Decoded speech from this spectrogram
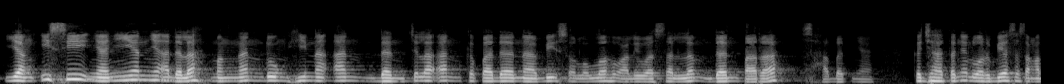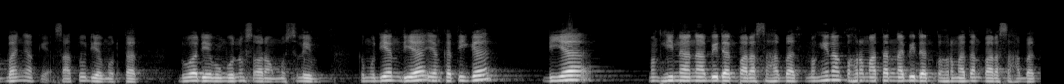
yang isi nyanyiannya adalah mengandung hinaan dan celaan kepada Nabi Shallallahu alaihi wasallam dan para sahabatnya. Kejahatannya luar biasa sangat banyak ya. Satu dia murtad, dua dia membunuh seorang muslim. Kemudian dia yang ketiga dia menghina Nabi dan para sahabat, menghina kehormatan Nabi dan kehormatan para sahabat.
